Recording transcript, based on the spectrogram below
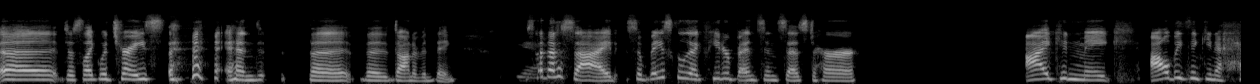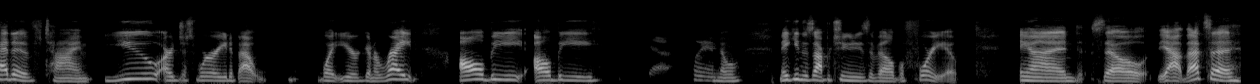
uh just like with Trace and the the Donovan thing. yeah. Set that aside. So basically, like Peter Benson says to her, I can make, I'll be thinking ahead of time. You are just worried about what you're going to write. I'll be, I'll be, yeah, you know, making those opportunities available for you. And so, yeah, that's a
